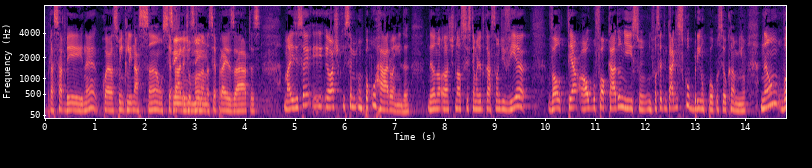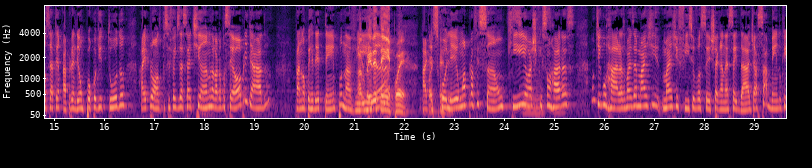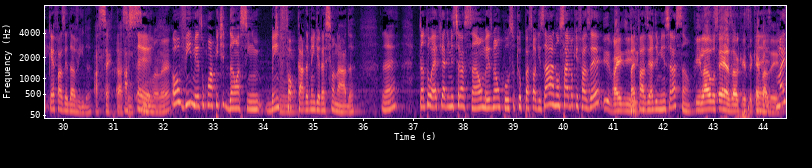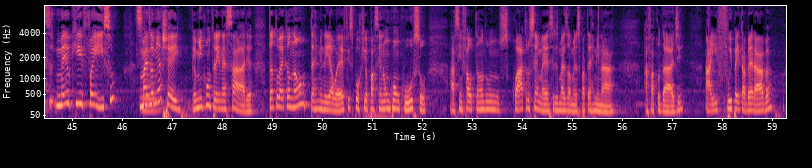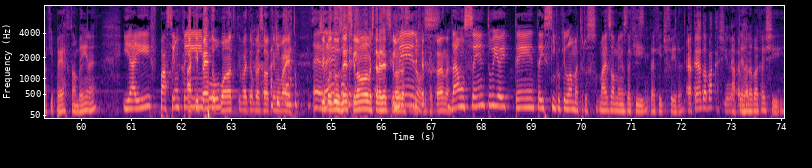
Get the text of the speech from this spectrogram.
para saber né, qual é a sua inclinação, se é para área de humana, sim. se é para exatas. Mas isso é, eu acho que isso é um pouco raro ainda. Eu acho que nosso sistema de educação devia voltar algo focado nisso, em você tentar descobrir um pouco o seu caminho. Não você aprender um pouco de tudo, aí pronto, você fez 17 anos, agora você é obrigado para não perder tempo na vida. Pra não perder tempo, é. Escolher perder. uma profissão que Sim, eu acho que são raras, não digo raras, mas é mais, mais difícil você chegar nessa idade já sabendo o que quer fazer da vida. Acertar assim As- em é, cima, né? Ou vir mesmo com uma aptidão assim, bem focada, bem direcionada. Né? Tanto é que a administração mesmo é um curso que o pessoal diz: ah, não sabe o que fazer? E vai de. Vai fazer administração. E lá você resolve o que você quer É, fazer. Mas meio que foi isso. Mas eu me achei, eu me encontrei nessa área. Tanto é que eu não terminei a UFES porque eu passei num concurso, assim, faltando uns quatro semestres mais ou menos para terminar a faculdade. Aí fui para Itaberaba, aqui perto também, né? E aí passei um tempo. Aqui perto quanto? Que vai ter um pessoal que Aqui não vai. perto, é, tipo né? 200 Porque- km, 300 km de Feira de Santana. dá uns 185 quilômetros, mais ou menos, daqui, daqui de feira. É a terra do abacaxi, né? A Itabera? terra do abacaxi.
